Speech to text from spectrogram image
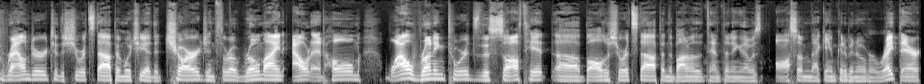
grounder to the shortstop in which he had to charge and throw Romine out at home while running towards the soft hit uh, ball to shortstop in the bottom of the tenth inning. That was awesome. That game could have been over right there.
